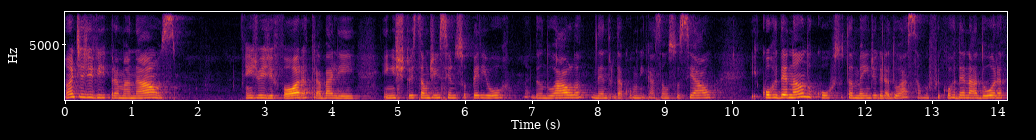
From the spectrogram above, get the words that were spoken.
Antes de vir para Manaus, em Juiz de Fora, trabalhei em instituição de ensino superior, né, dando aula dentro da comunicação social e coordenando o curso também de graduação. Eu fui coordenadora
